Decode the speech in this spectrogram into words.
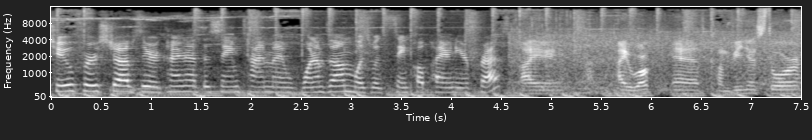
two first jobs. They were kind of at the same time. I, one of them was with St. Paul Pioneer Press. I I worked at a convenience store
